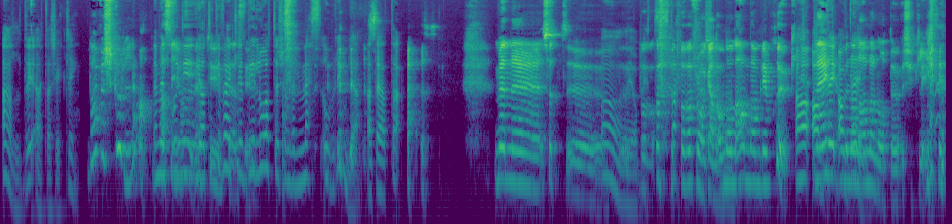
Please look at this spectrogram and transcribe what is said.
aldrig äta kyckling. Varför skulle man? Nej, men Alltså, och det, jag tycker verkligen det låter som det mest orimliga att äta. Men eh, så att, Åh, vad var frågan? Om någon annan blev sjuk? Av Nej, dig, men någon dig. annan åt kyckling.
